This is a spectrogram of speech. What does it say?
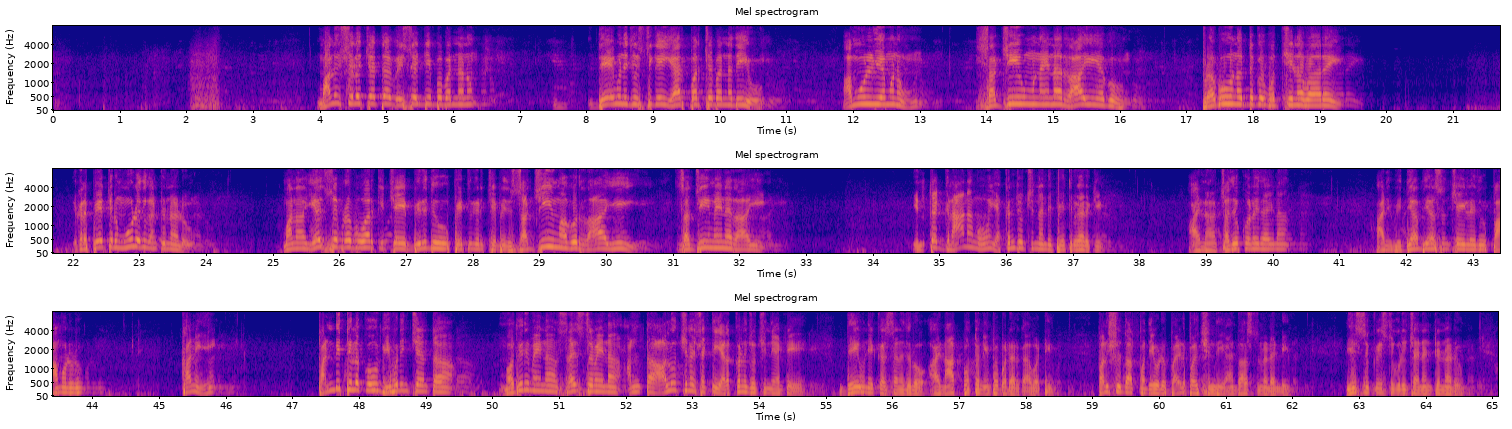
మనుషుల చేత విసర్జింపబడినను దేవుని దృష్టికి ఏర్పరచబడినది అమూల్యమును సజీవమునైన రాయియగు ప్రభువునద్దుకు వచ్చిన వారై. ఇక్కడ పేతుడు మూడోది అంటున్నాడు. మన యేసు ప్రభు వారికి ఇచ్చే బిరుదు పేతురు ఇచ్చే బిరుదు సజీవమగు రాయి సజీవమైన రాయి. ఇంత జ్ఞానము ఎక్కడి నుంచి వచ్చిందండి పేతురు గారికి? ఆయన చదువుకోలేదు ఆయన. ఆయన విద్యాభ్యాసం చేయలేదు పామరుడు కానీ పండితులకు వివరించేంత మధురమైన శ్రేష్టమైన అంత ఆలోచన శక్తి ఎక్కడి నుంచి వచ్చింది అంటే దేవుని యొక్క సన్నిధిలో ఆయన ఆత్మతో నింపబడ్డాడు కాబట్టి పరిశుద్ధాత్మ దేవుడు బయలుపరిచింది ఆయన రాస్తున్నాడండి. యేసుక్రీస్తు గురించి ఆయన అంటున్నాడు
